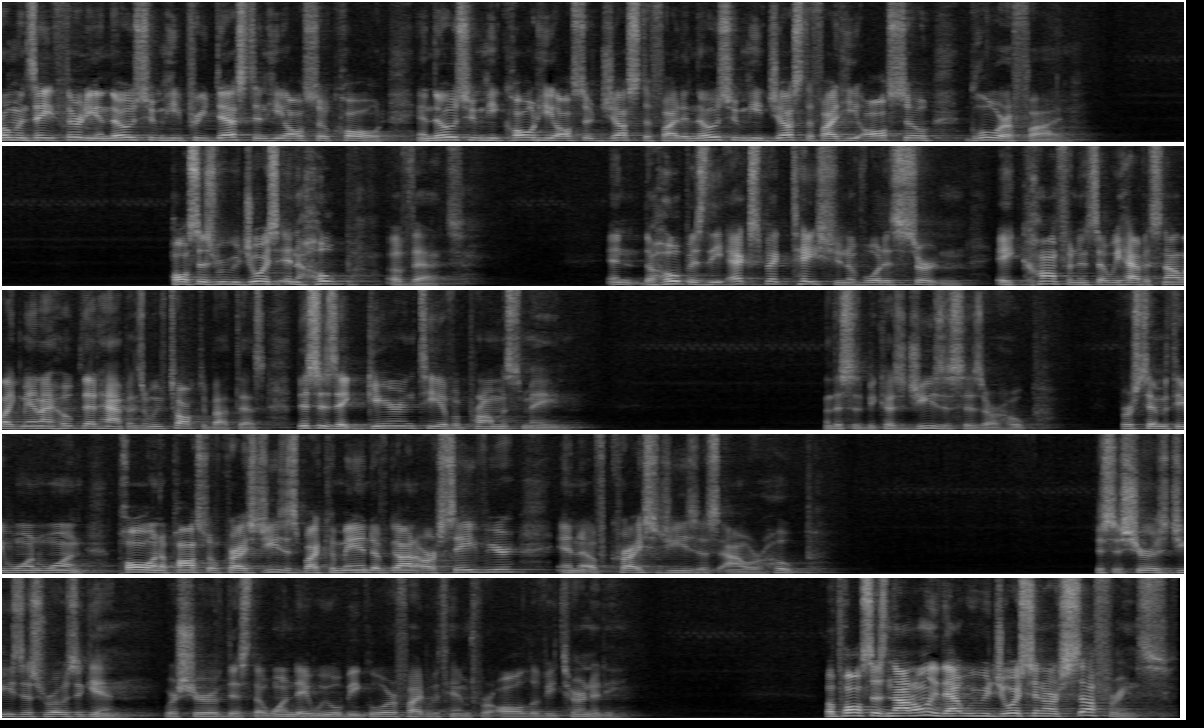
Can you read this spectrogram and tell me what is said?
Romans 8:30 and those whom he predestined he also called and those whom he called he also justified and those whom he justified he also glorified. Paul says we rejoice in hope of that. And the hope is the expectation of what is certain, a confidence that we have. It's not like, man, I hope that happens. And we've talked about this. This is a guarantee of a promise made. And this is because Jesus is our hope. 1 Timothy 1 1. Paul, an apostle of Christ Jesus, by command of God our Savior, and of Christ Jesus our hope. Just as sure as Jesus rose again, we're sure of this, that one day we will be glorified with him for all of eternity. But Paul says not only that, we rejoice in our sufferings.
